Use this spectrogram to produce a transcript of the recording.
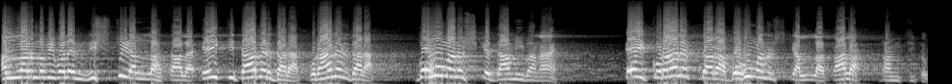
আল্লাহর নবী বলেন, নিশ্চয়ই আল্লাহ তাআলা এই কিতাবের দ্বারা, কোরআনের দ্বারা বহু মানুষকে দামি বানায়। এই কোরআনের দ্বারা বহু মানুষকে আল্লাহ তাআলা লাঞ্ছিত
